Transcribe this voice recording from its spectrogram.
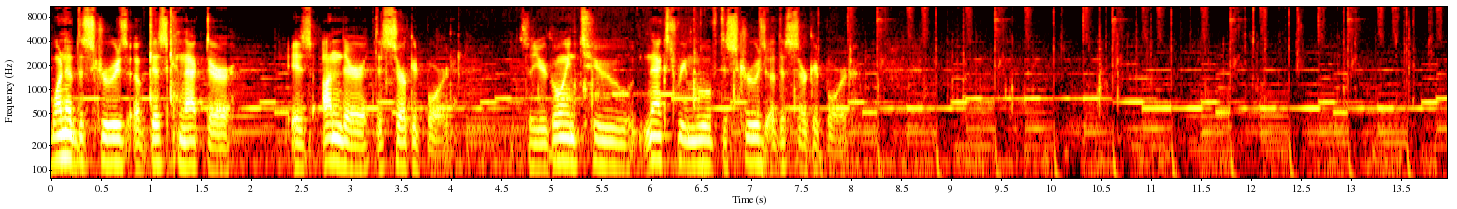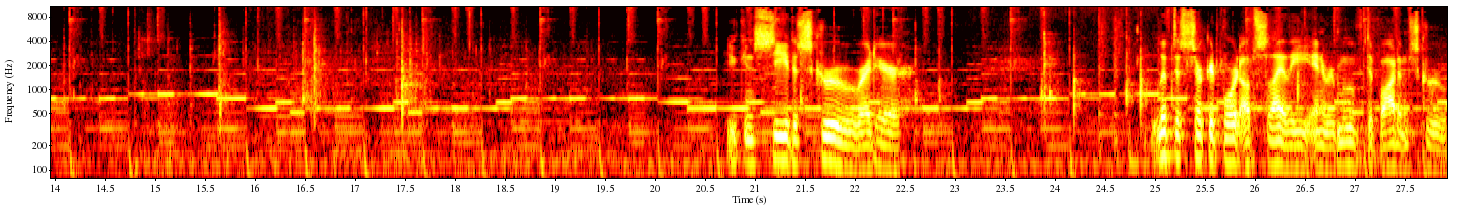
One of the screws of this connector is under the circuit board. So you're going to next remove the screws of the circuit board. You can see the screw right here. Lift the circuit board up slightly and remove the bottom screw.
